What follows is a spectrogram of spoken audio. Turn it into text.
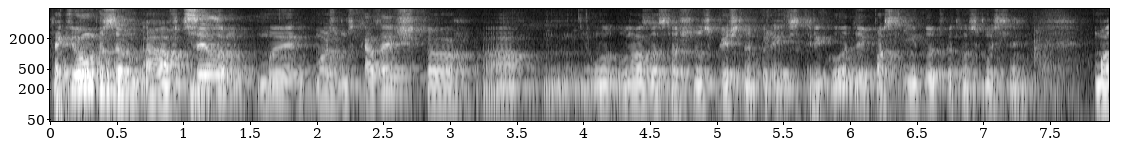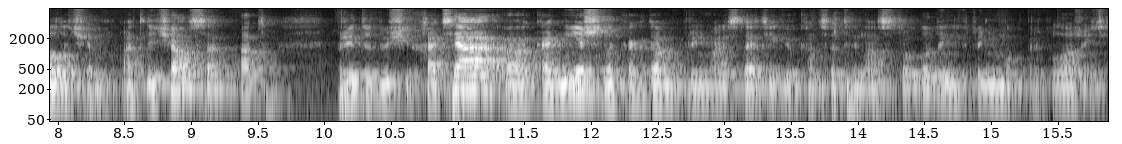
Таким образом, а, в целом мы можем сказать, что а, у нас достаточно успешны были эти три года, и последний год в этом смысле мало чем отличался от предыдущих. Хотя, а, конечно, когда мы принимали стратегию в конце 2013 года, никто не мог предположить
